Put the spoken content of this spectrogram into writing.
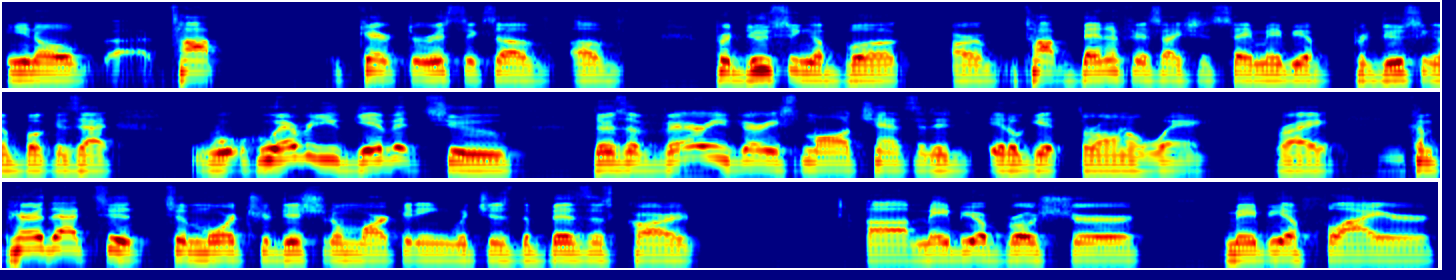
you know, uh, top characteristics of of producing a book or top benefits, I should say, maybe of producing a book is that wh- whoever you give it to, there's a very very small chance that it, it'll get thrown away. Right. Mm-hmm. Compare that to to more traditional marketing, which is the business card, uh, maybe a brochure, maybe a flyer.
